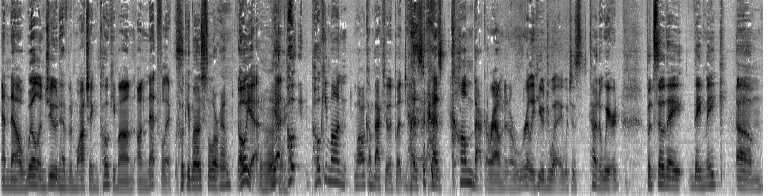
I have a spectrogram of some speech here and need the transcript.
And now Will and Jude have been watching Pokemon on Netflix. Pokemon's still around. Oh yeah, Okay. yeah. Po- Pokemon. Well, I'll come back to it, but has has come back around in a really huge way, which is kind of weird. But so they they make um,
